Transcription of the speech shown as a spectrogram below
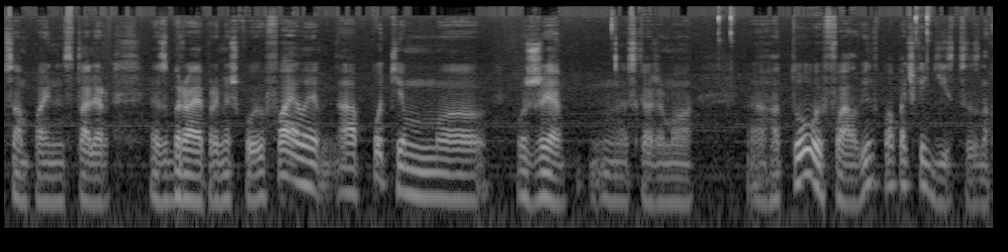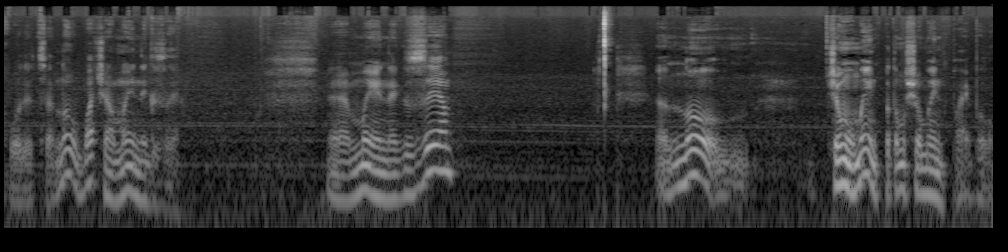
сам PyInstaller збирає проміжкові файли, а потім вже, скажімо, готовий файл, він в папочці Dist знаходиться. Ну, бачимо main.exe. Е, main.exe. Ну, чому main? Тому що було.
